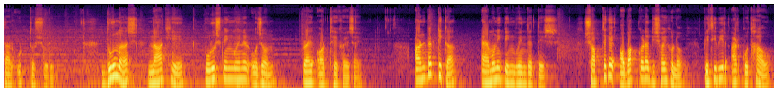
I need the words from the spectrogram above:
তার উত্তরসূরি। দু মাস না খেয়ে পুরুষ পেঙ্গুইনের ওজন প্রায় অর্ধেক হয়ে যায়। আন্টার্কটিকা এমনই পেঙ্গুইনদের দেশ। সবথেকে অবাক করা বিষয় হলো পৃথিবীর আর কোথাও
